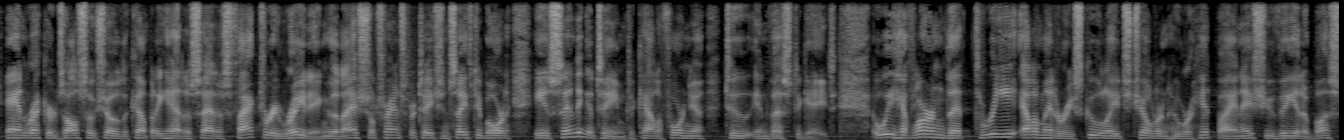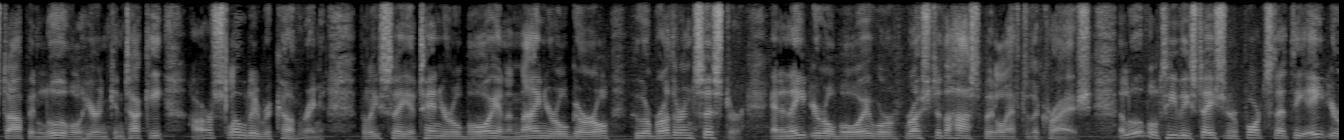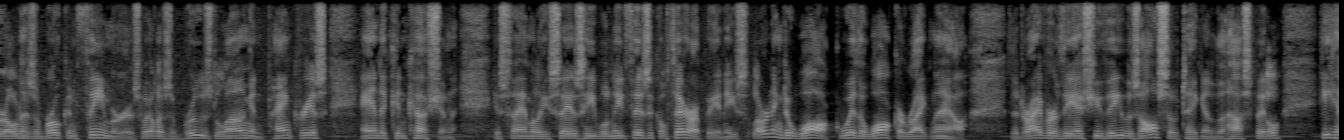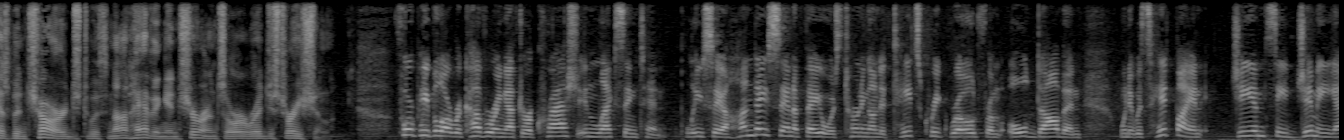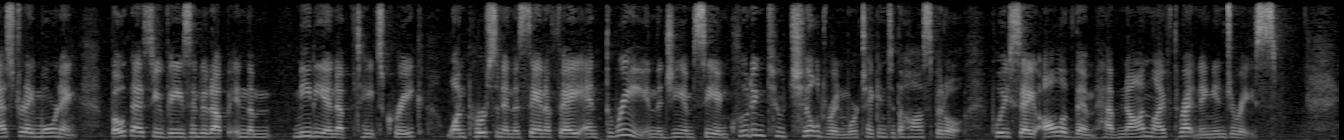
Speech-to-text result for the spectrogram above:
And records also show the company had a satisfactory rating. The National Transportation Safety Board is sending a team to California to investigate. We have learned that three elementary school age children who were hit by an SUV at a bus stop in Louisville here in Kentucky are slowly recovering. Police say a 10 year old boy and a 9 year old girl, who are brother and sister, and an 8 year old boy were rushed to the hospital after the crash. A Louisville TV station reports that the 8 year old has a broken femur as well as a bruised lung and pancreas and a concussion. His family says he will need physical therapy and he's learning to walk with a walker right now. The driver of the SUV was also taken to the hospital. He has been charged with not having insurance or a registration. Four people are recovering after a crash in Lexington. Police say a Hyundai Santa Fe was turning onto Tates Creek Road from Old Dobbin when it was hit by an GMC Jimmy yesterday morning. Both SUVs ended up in the median of Tates Creek. One person in the Santa Fe and three in the GMC, including two children, were taken to the hospital. Police say all of them have non-life-threatening injuries.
